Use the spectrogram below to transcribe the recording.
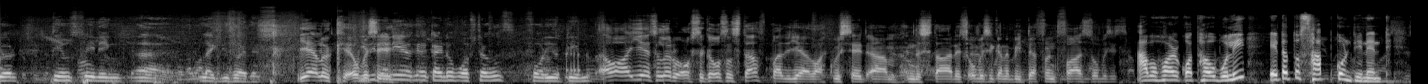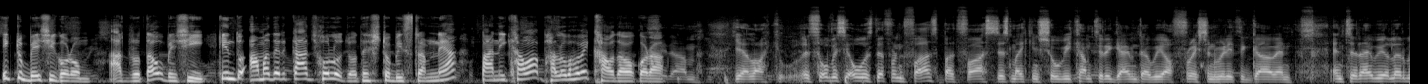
your team's feeling uh, like this weather Yeah, look, obviously. is it any uh, kind of obstacles for your team Oh yeah, it's a little obstacles and stuff, but yeah, like we said um, in the start, it's obviously going to be different for us. Obviously. আবহাওয়ার কথাও বলি এটা তো সাবকন্টিনেন্ট একটু বেশি গরম আর্দ্রতাও বেশি কিন্তু আমাদের কাজ হলো যথেষ্ট বিশ্রাম নেওয়া পানি খাওয়া ভালোভাবে খাওয়া দাওয়া করা Um, yeah, like it's obviously always different for us, but for us, just making sure we come to the game that we are fresh and ready to go. And and today we're a little bit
